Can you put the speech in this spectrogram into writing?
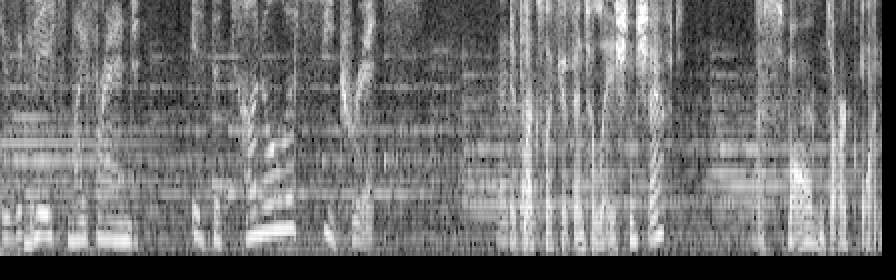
Gizli giriş. This, my friend, is the Tunnel of Secrets. Evet, It looks like a ventilation shaft? A small, dark one.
